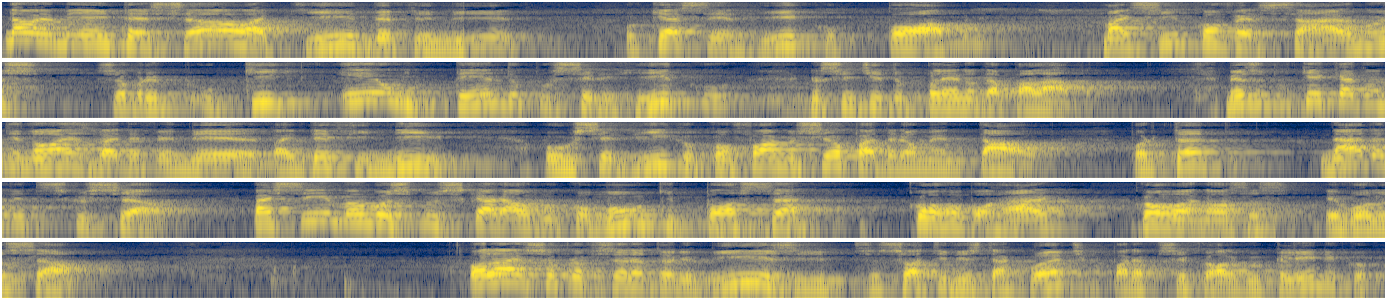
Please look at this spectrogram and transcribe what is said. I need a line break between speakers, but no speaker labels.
Não é minha intenção aqui definir o que é ser rico, pobre, mas sim conversarmos sobre o que eu entendo por ser rico no sentido pleno da palavra. Mesmo porque cada um de nós vai defender, vai definir o ser rico conforme o seu padrão mental. Portanto, nada de discussão, mas sim vamos buscar algo comum que possa corroborar com a nossa evolução. Olá, eu sou o professor Antônio Bis, sou ativista quântico para psicólogo clínico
